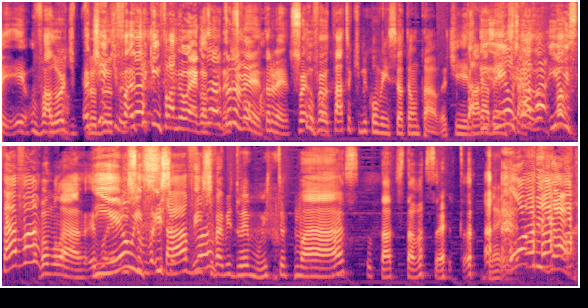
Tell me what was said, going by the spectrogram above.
E O valor de Eu tinha, que, eu tinha que inflar meu ego Não, agora. tudo desculpa. bem, tudo bem. Foi, Desculpa. foi o Tato que me convenceu até um tablet. Tá, Parabéns, e eu tá. estava, e eu estava Vamos lá. E eu isso, estava- Isso, isso vai me doer muito, mas o Tato estava certo. Legal. Obrigado!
